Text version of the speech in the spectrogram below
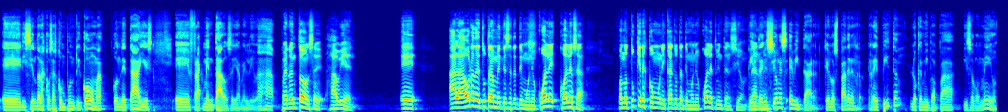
eh, diciendo las cosas con punto y coma, con detalles, eh, fragmentados se llama el libro. Ajá. Pero entonces, Javier, a la hora de tú transmitir ese testimonio, ¿cuál es, cuál es, o sea, cuando tú quieres comunicar tu testimonio, ¿cuál es tu intención? Mi intención es evitar que los padres repitan lo que mi papá hizo conmigo.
